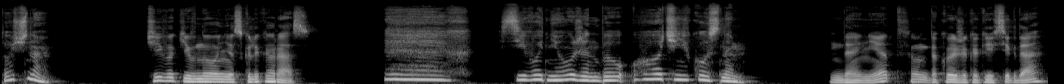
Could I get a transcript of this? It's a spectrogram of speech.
Точно? Чива кивнула несколько раз. Эх, сегодня ужин был очень вкусным. Да нет, он такой же, как и всегда.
